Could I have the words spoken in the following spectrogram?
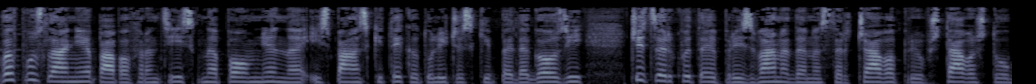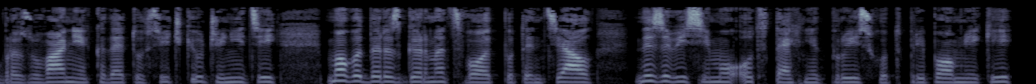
В послание папа Франциск напомня на испанските католически педагози, че църквата е призвана да насърчава приобщаващо образование, където всички ученици могат да разгърнат своят потенциал, независимо от техният происход, припомняйки,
